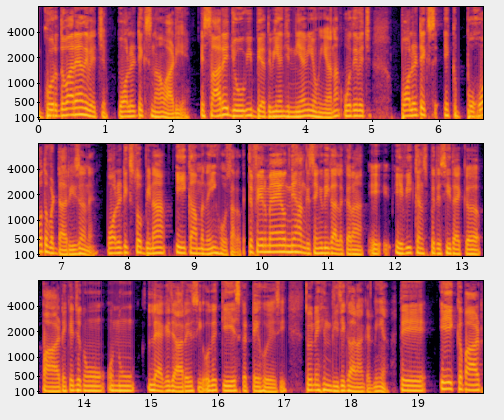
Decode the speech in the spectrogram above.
ਗੁਰਦੁਆਰਿਆਂ ਦੇ ਵਿੱਚ ਪੋਲਿਟਿਕਸ ਨਾ ਵਾੜੀਏ। ਇਹ ਸਾਰੇ ਜੋ ਵੀ ਬੇਅਦਬੀਆਂ ਜਿੰਨੀਆਂ ਵੀ ਹੋਈਆਂ ਨਾ, ਉਹਦੇ ਵਿੱਚ ਪੋਲਿਟਿਕਸ ਇੱਕ ਬਹੁਤ ਵੱਡਾ ਰੀਜ਼ਨ ਹੈ ਪੋਲਿਟਿਕਸ ਤੋਂ ਬਿਨਾ ਇਹ ਕੰਮ ਨਹੀਂ ਹੋ ਸਕਦਾ। ਤੇ ਫਿਰ ਮੈਂ ਨਿਹੰਗ ਸਿੰਘ ਦੀ ਗੱਲ ਕਰਾਂ, ਇਹ ਇਹ ਵੀ ਕਨਸਪੀਰੇਸੀ ਦਾ ਇੱਕ ਪਾਰਟ ਹੈ ਕਿ ਜਦੋਂ ਉਹਨੂੰ ਲੈ ਕੇ ਜਾ ਰਹੇ ਸੀ, ਉਹਦੇ ਕੇਸ ਕੱਟੇ ਹੋਏ ਸੀ, ਤੇ ਉਹਨੇ ਹਿੰਦੀ 'ਚ ਗਾਲਾਂ ਕੱਢੀਆਂ। ਤੇ ਇਹ ਇੱਕ ਪਾਰਟ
